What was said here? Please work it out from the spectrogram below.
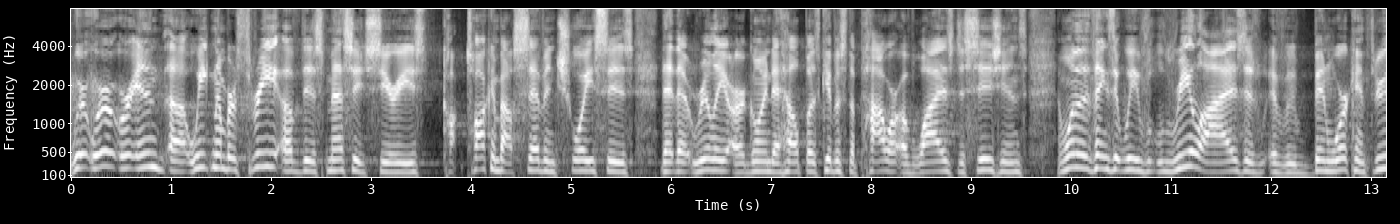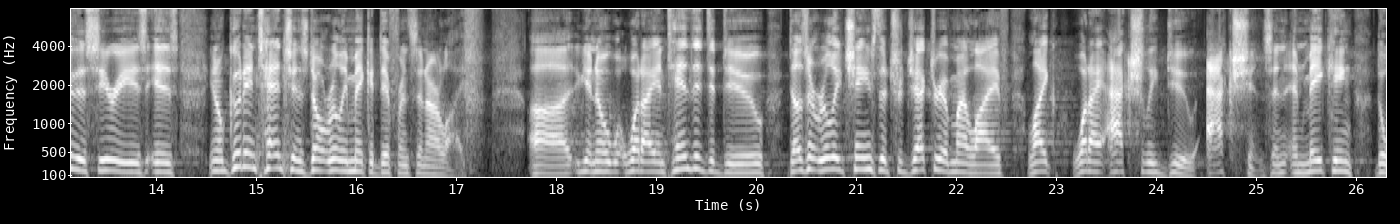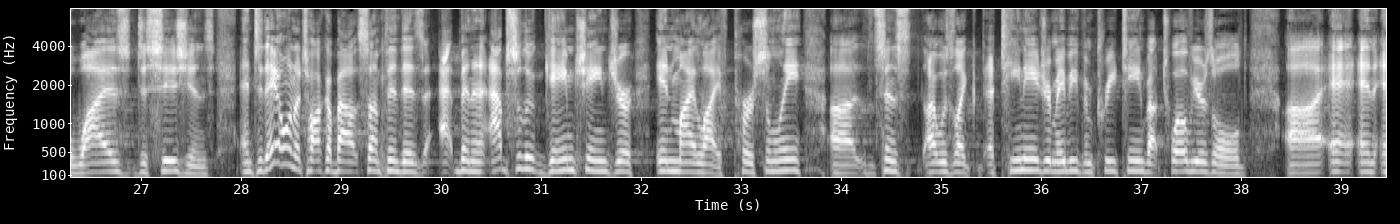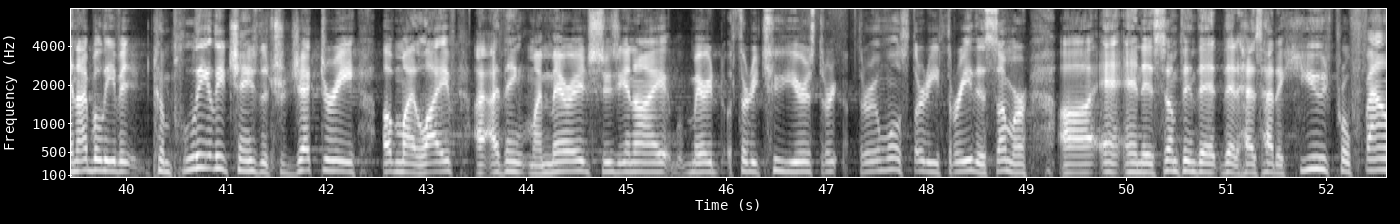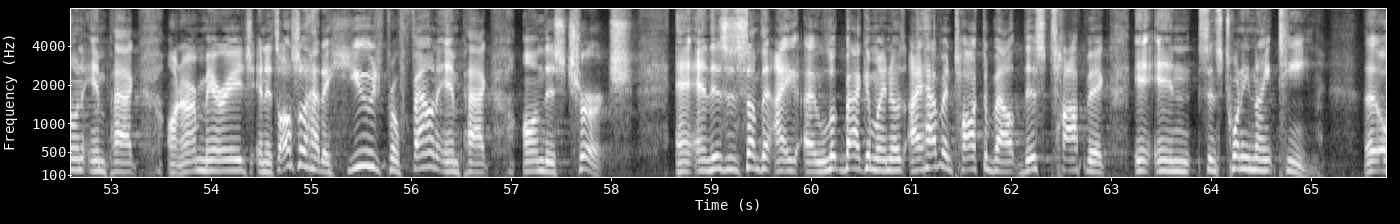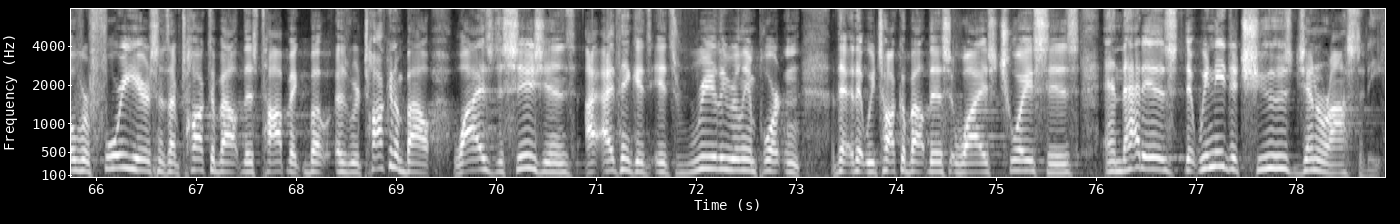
We're, we're, we're in uh, week number three of this message series, ca- talking about seven choices that, that really are going to help us, give us the power of wise decisions. And one of the things that we've realized as, as we've been working through this series is, you know, good intentions don't really make a difference in our life. Uh, you know, what I intended to do doesn't really change the trajectory of my life like what I actually do, actions, and, and making the wise decisions. And today I want to talk about something that's been an absolute game changer in my life personally. Uh, since I was like a teenager, maybe even preteen, about 12 years old. Uh, and, and I believe it completely changed the trajectory of my life. I, I think my marriage, Susie and I married 32 years, 30, 30 almost 33 this summer, uh, and, and is something that, that has had a huge, profound impact on our marriage, and it's also had a huge, profound impact on this church. And, and, this is something I, I, look back in my notes. I haven't talked about this topic in, in since 2019. Uh, over four years since I've talked about this topic, but as we're talking about wise decisions, I, I think it's, it's, really, really important that, that we talk about this wise choices, and that is that we need to choose generosity.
